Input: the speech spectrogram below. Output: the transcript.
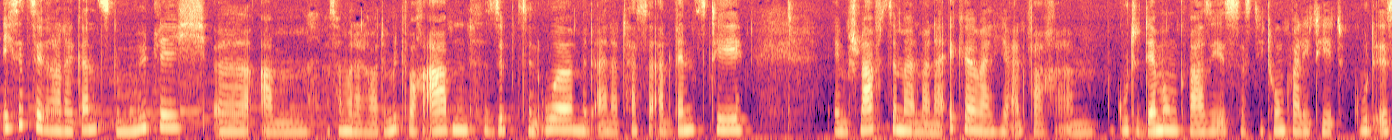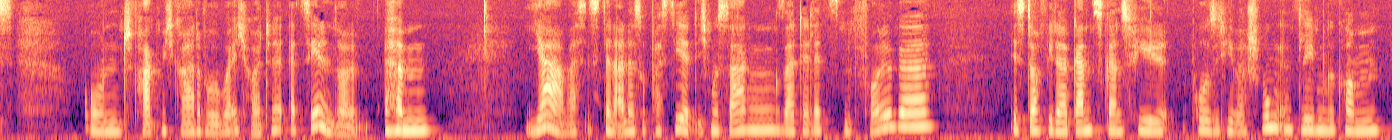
ich sitze hier gerade ganz gemütlich äh, am, was haben wir denn heute, Mittwochabend, 17 Uhr mit einer Tasse Adventstee im Schlafzimmer in meiner Ecke, weil hier einfach ähm, gute Dämmung quasi ist, dass die Tonqualität gut ist und frage mich gerade, worüber ich heute erzählen soll. Ähm, ja, was ist denn alles so passiert? Ich muss sagen, seit der letzten Folge ist doch wieder ganz, ganz viel positiver Schwung ins Leben gekommen.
